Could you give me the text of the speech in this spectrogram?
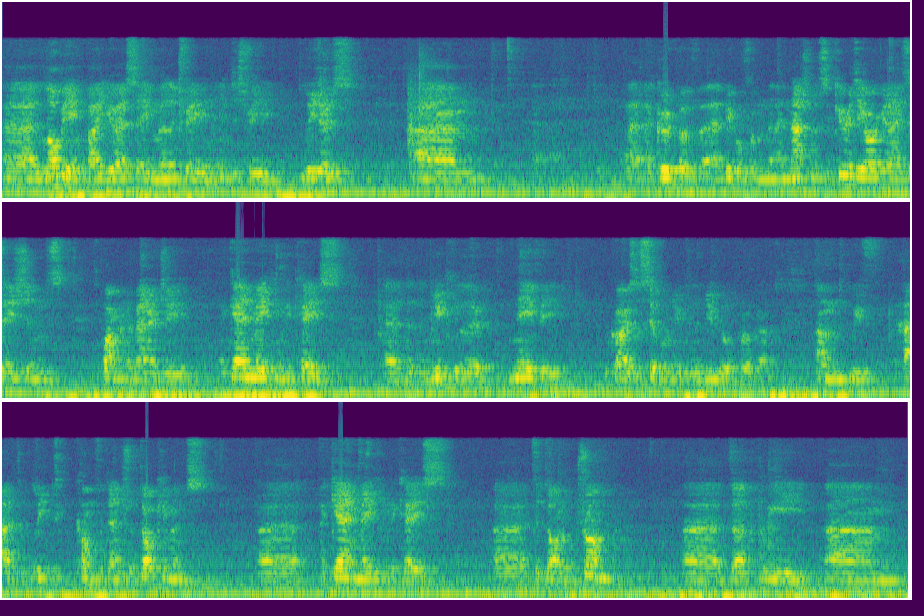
uh, lobbying by USA military and industry leaders, um, a, a, group of uh, people from national security organizations, Department of Energy, again making the case uh, that the nuclear navy requires a civil nuclear new build program. Um, we've had leaked confidential documents, uh, again making the case uh, to Donald Trump uh, that we um,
